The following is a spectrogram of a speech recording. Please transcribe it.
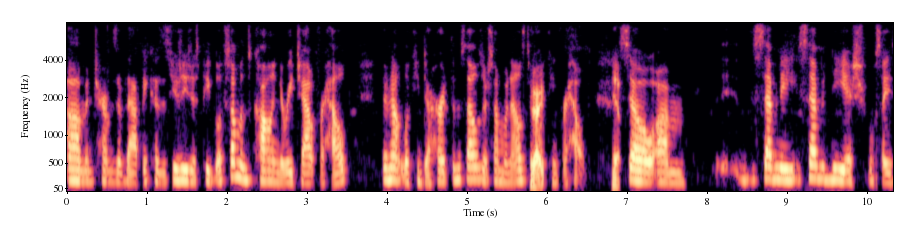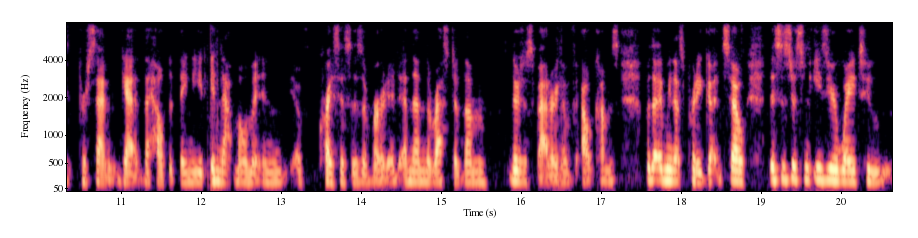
um, in terms of that because it's usually just people. If someone's calling to reach out for help, they're not looking to hurt themselves or someone else. They're Right. looking for help. Yep. So um, 70 70-ish we'll say percent get the help that they need in that moment and if crisis is averted and then the rest of them there's a spattering of outcomes but i mean that's pretty good. So this is just an easier way to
